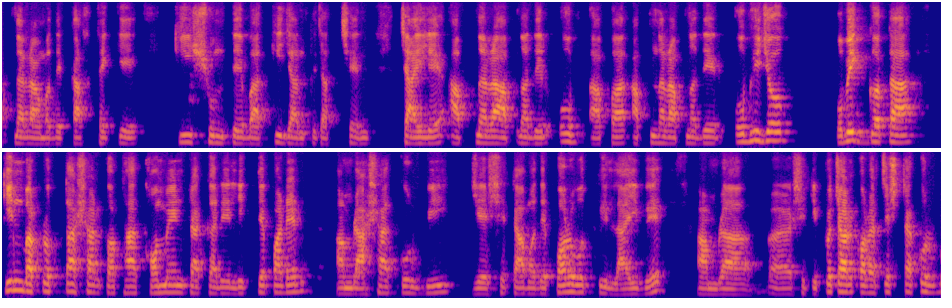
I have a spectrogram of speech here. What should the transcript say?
আপনারা আমাদের কাছ থেকে কি শুনতে বা কি জানতে চাচ্ছেন। চাইলে আপনারা আপনাদের আপনারা আপনাদের অভিযোগ, অভিজ্ঞতা কিংবা প্রত্যাশার কথা কমেন্ট আকারে লিখতে পারেন। আমরা আশা করবি যে সেটা আমাদের পরবর্তী লাইভে আমরা সেটি প্রচার করার চেষ্টা করব।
